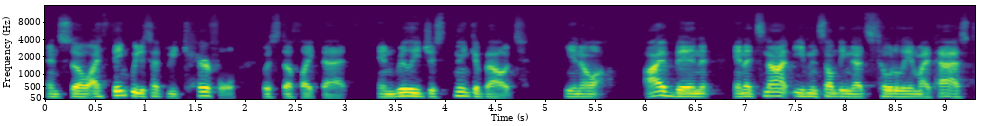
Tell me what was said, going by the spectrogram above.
And so I think we just have to be careful with stuff like that and really just think about, you know, I've been, and it's not even something that's totally in my past,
